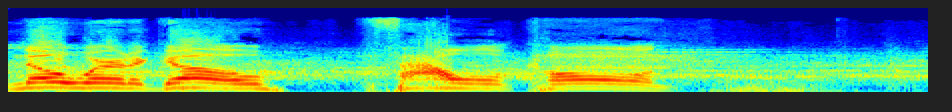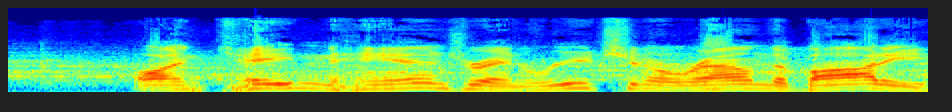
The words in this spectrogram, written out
Nowhere to go. Foul called on Caden Handren, reaching around the body.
